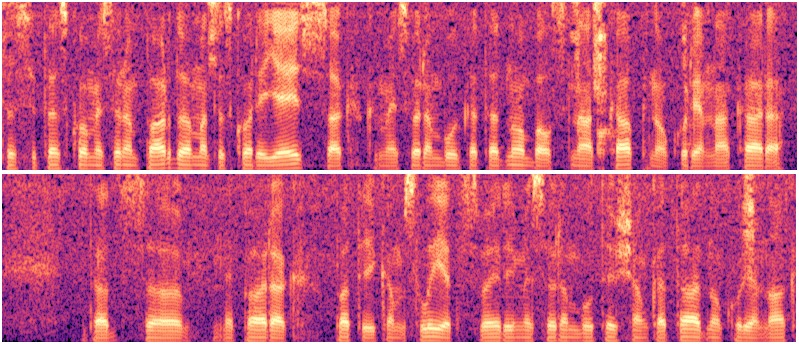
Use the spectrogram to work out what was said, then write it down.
tas ir tas, ko mēs varam pārdomāt, tas, ko arī Jēzus saka, ka mēs varam būt kā tādi nobalsināti kapi, no kuriem nāk ārā tādas uh, nepārāk patīkamas lietas, vai arī mēs varam būt tiešām kā tādi, no kuriem nāk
